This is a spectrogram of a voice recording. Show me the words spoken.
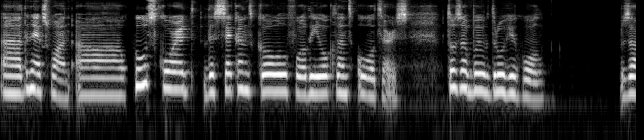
Uh, the next one. Uh, who scored the second goal for the Auckland Otters? Хто забив другий гол за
